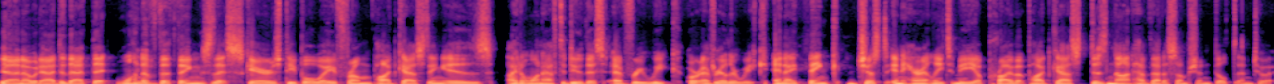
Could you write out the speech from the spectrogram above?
Yeah, and I would add to that that one of the things that scares people away from podcasting is I don't want to have to do this every week or every other week. And I think just inherently to me, a private podcast does not have that assumption built into it.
